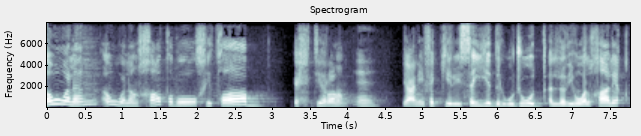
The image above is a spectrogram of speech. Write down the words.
أولا أولا خاطبوا خطاب احترام. مم. يعني فكري سيد الوجود الذي هو الخالق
